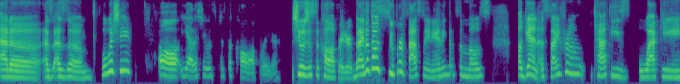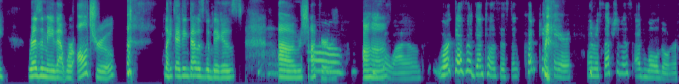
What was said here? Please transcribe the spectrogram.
at a as as um what was she? Oh yeah, that she was just a call operator. She was just a call operator. But I thought that was super fascinating. I think that's the most again, aside from Kathy's wacky resume that were all true, like I think that was the biggest um shocker. Oh, uh-huh. So wild. Worked as a dental assistant, cut kids hair, and receptionist at Waldorf.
